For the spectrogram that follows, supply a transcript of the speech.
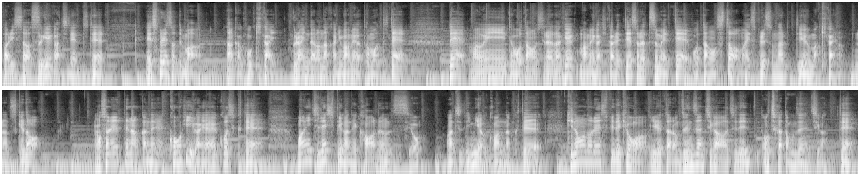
バリスタはすげえガチでやっててエスプレッソってまあなんかこう機械グラインダーの中に豆が溜まっててで、まあ、ウィーンってボタンを押してるだけ豆が引かれてそれを詰めてボタンを押すと、まあ、エスプレッソになるっていう、まあ、機械なんですけどもうそれってなんかねコーヒーがややこしくて毎日レシピがね変わるんですよ。マジで意味わかんなくて。昨日のレシピで今日は入れたら全然違う味で落ち方も全然違って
